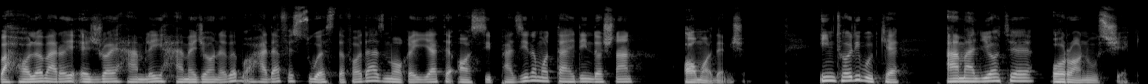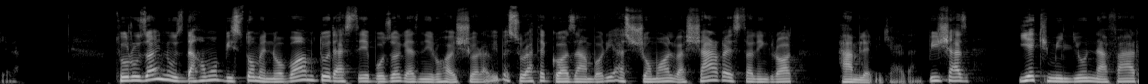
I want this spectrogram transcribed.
و حالا برای اجرای حمله همه جانبه با هدف سوء استفاده از موقعیت آسیب پذیر متحدین داشتن آماده می‌شد. اینطوری بود که عملیات اورانوس شکل گرفت. تو روزهای 19 و 20 نوامبر دو دسته بزرگ از نیروهای شوروی به صورت گازنباری از شمال و شرق استالینگراد حمله می‌کردند. بیش از یک میلیون نفر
